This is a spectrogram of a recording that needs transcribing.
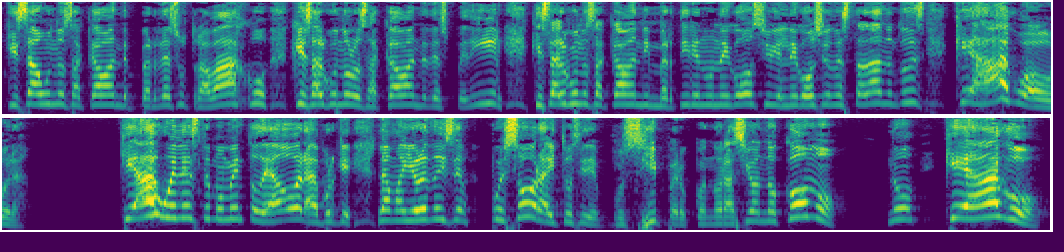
quizá unos acaban de perder su trabajo, quizá algunos los acaban de despedir, quizá algunos acaban de invertir en un negocio y el negocio no está dando. Entonces, ¿qué hago ahora? ¿Qué hago en este momento de ahora? Porque la mayoría dicen, pues ora. Y tú dices, pues sí, pero con oración no, ¿cómo? No, ¿qué hago?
